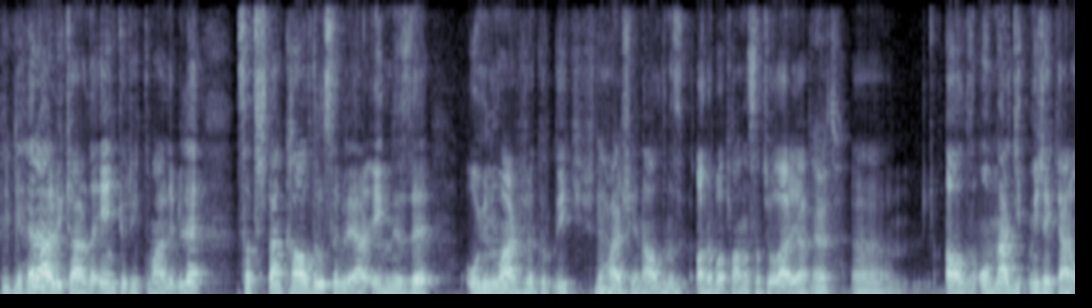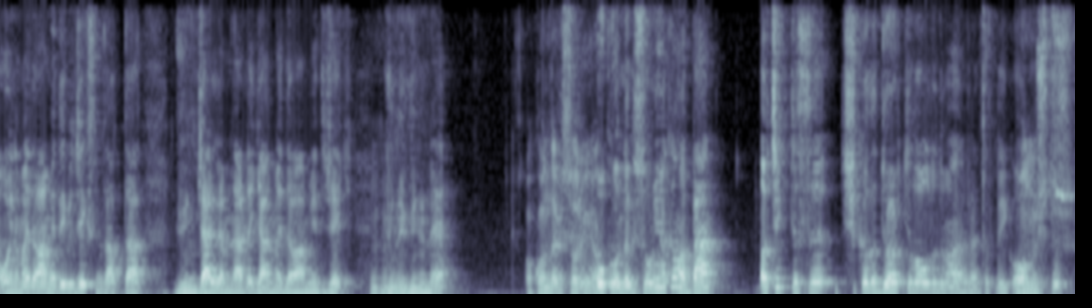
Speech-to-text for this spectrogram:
Hı hı. Ki her halükarda en kötü ihtimalle bile satıştan kaldırılsa bile eğer elinizde oyun var Rocket League işte Hı hı. her şeyini aldınız araba falan satıyorlar ya Evet. e, aldınız onlar gitmeyecek yani oynamaya devam edebileceksiniz hatta güncellemeler de gelmeye devam edecek Hı hı. günü gününe O konuda bir sorun yok. o konuda bir sorun yok ama ben açıkçası çıkalı 4 yıl oldu değil mi Rocket League? Olmuştur.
